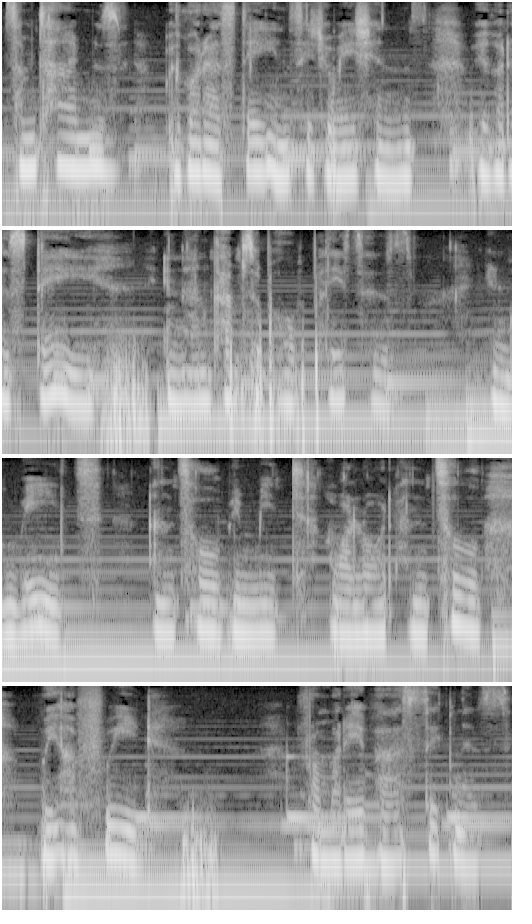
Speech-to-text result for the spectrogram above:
Sometimes we gotta stay in situations, we gotta stay in uncomfortable places and wait until we meet our Lord, until we are freed from whatever sickness,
